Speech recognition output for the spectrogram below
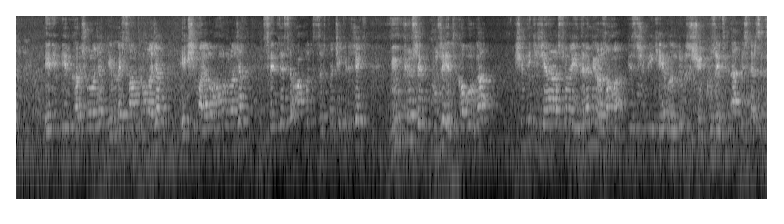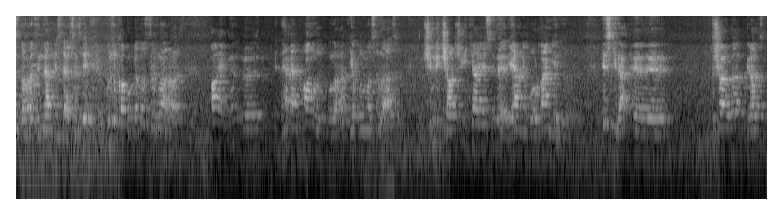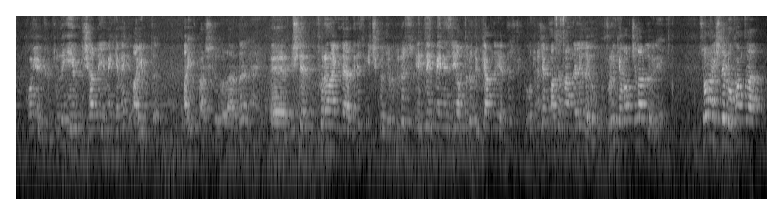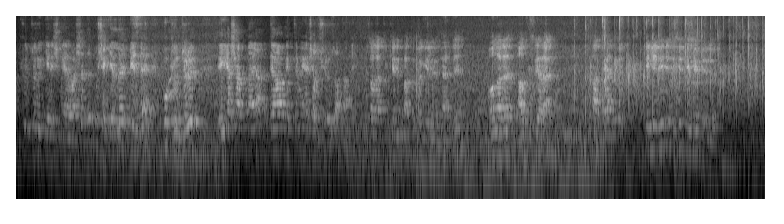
eni bir karış olacak, 25 santim olacak, ekşi mayalı hamur olacak, sebzesi anlık sırta çekilecek. Mümkünse kuzu eti kaburga. Şimdiki jenerasyona yediremiyoruz ama biz şimdi ikiye böldüğümüz için kuzu etinden mi istersiniz, dana etinden mi istersiniz diye kuzu kaburgada zırhlanarak aynı hemen anlık olarak yapılması lazım. Şimdi çarşı hikayesi de yani oradan geliyor. Eskiden e, dışarıda biraz Konya kültüründe dışarıda yemek yemek ayıptı. Ayıp karşılıyorlardı. Ee, işte fırına giderdiniz, iç götürdünüz, etli ekmeğinizi yaptırır, dükkanda yerdiniz. Çünkü oturacak masa sandalye de yoktu. Fırın kebapçılar da öyleydi. Sonra işte lokanta kültürü gelişmeye başladı. Bu şekilde biz de bu kültürü e, yaşatmaya, devam ettirmeye çalışıyoruz Adnan Bey. Ustalar Türkiye'nin farklı bölgelerindendi. Onları alkışlayarak arkaya verip dinlediğiniz için teşekkür ediyorum.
